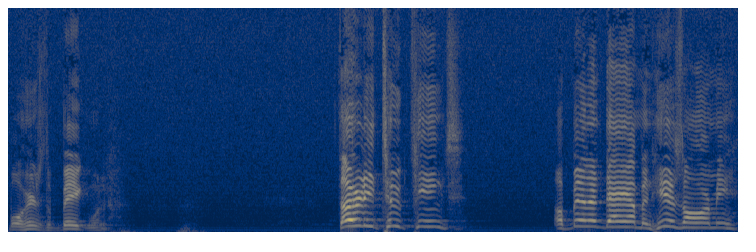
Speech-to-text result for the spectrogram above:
Boy, here's the big one. 32 kings of Benadab and his army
